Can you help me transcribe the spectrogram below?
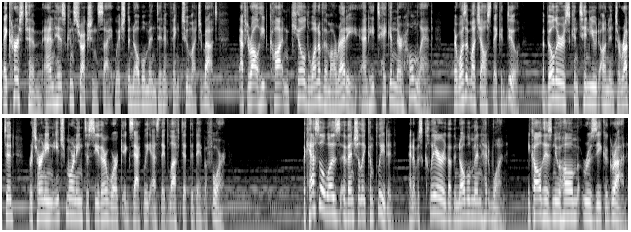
They cursed him and his construction site, which the nobleman didn't think too much about. After all, he'd caught and killed one of them already, and he'd taken their homeland. There wasn't much else they could do. The builders continued uninterrupted, returning each morning to see their work exactly as they'd left it the day before. The castle was eventually completed, and it was clear that the nobleman had won. He called his new home Ruzika Grad,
